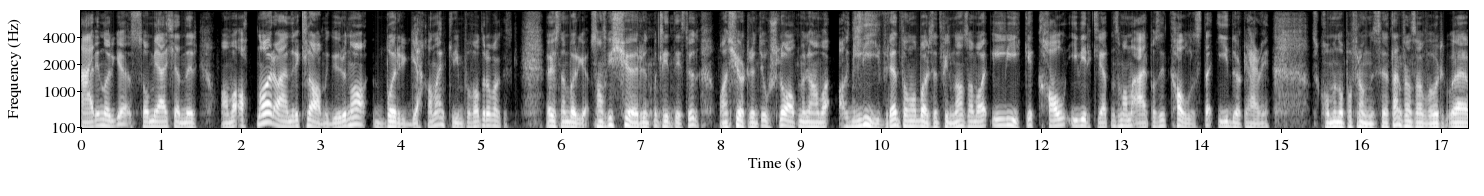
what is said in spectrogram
her i Norge, som jeg kjenner. Og han var 18 år og er en reklameguru nå. Borge. Han er en krimforfatter òg, faktisk. Øystein Borge. Så han skulle kjøre rundt med Clint Eastwood, og han kjørte rundt i Oslo og alt mulig. Han var livredd, for han hadde bare sett filmene hans. Han var like kald i virkeligheten som han er på sitt kaldeste i Dirty Harry. Så kom han opp på Frognerseteren, for han sa hvor, eh,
